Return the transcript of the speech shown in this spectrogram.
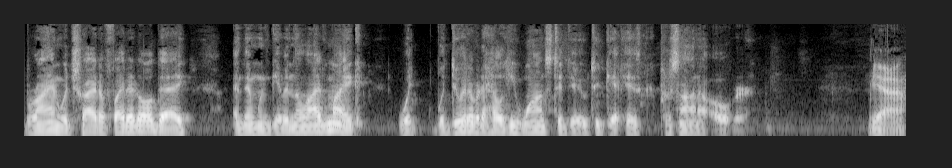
Brian would try to fight it all day, and then when given the live mic, would would do whatever the hell he wants to do to get his persona over. Yeah,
